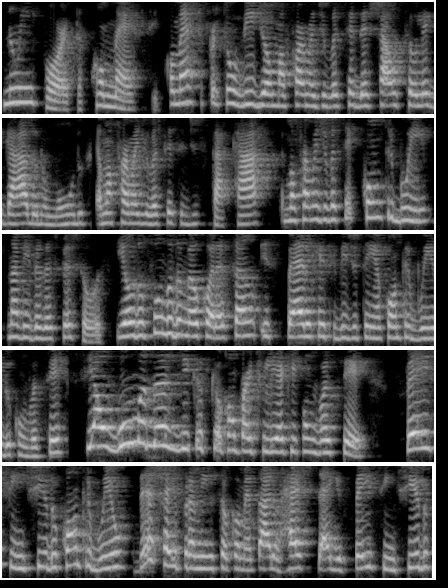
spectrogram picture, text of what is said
não importa, comece. Comece porque o vídeo é uma forma de você deixar o seu legado no mundo, é uma forma de você se destacar, é uma forma de você contribuir na vida das pessoas. E eu, do fundo do meu coração, espero que esse vídeo tenha contribuído com você. Se alguma das dicas que eu compartilhei aqui com você fez sentido, contribuiu, deixa aí para mim o seu comentário, hashtag fez sentido.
